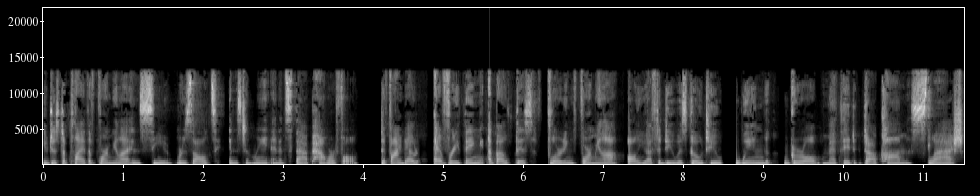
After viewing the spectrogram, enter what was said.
You just apply the formula and see results instantly, and it's that powerful. To find out everything about this flirting formula, all you have to do is go to winggirlmethod.com slash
